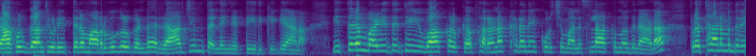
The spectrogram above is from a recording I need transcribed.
രാഹുൽ ഗാന്ധിയുടെ ഇത്തരം അറിവുകൾ കണ്ട് രാജ്യം തന്നെ ഞെട്ടിയിരിക്കുകയാണ്. ഇത്തരം വഴിതെറ്റിയ യുവാക്കൾക്ക് ഭരണഘടനയെക്കുറിച്ച് മനസ്സിലാക്കുന്നതിനാണ് പ്രധാനമന്ത്രി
